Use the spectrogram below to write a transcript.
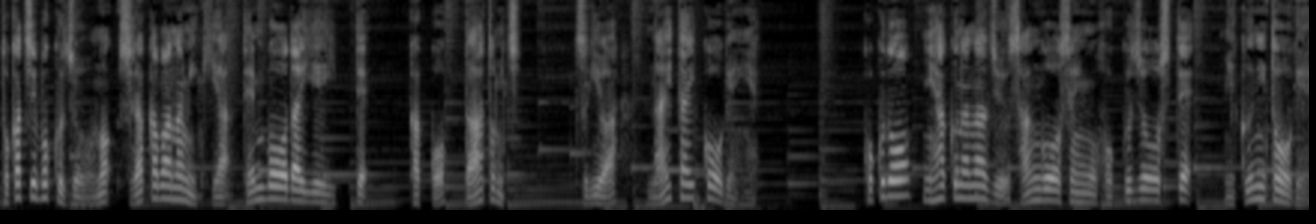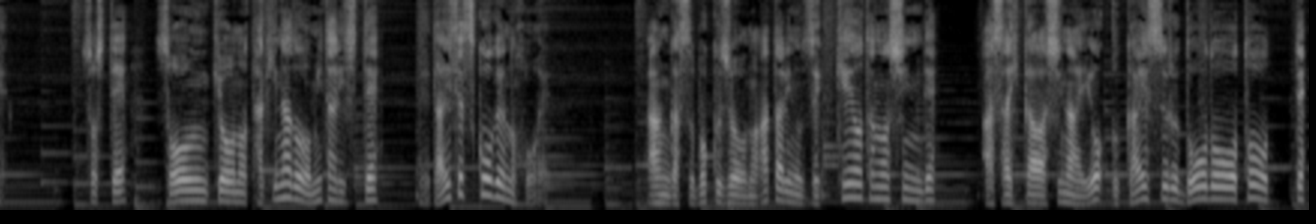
十勝牧場の白樺並木や展望台へ行って、かっこダート道。次は内体高原へ。国道273号線を北上して三国峠へ。そして総雲峡の滝などを見たりして、大雪高原の方へ。アンガス牧場のあたりの絶景を楽しんで、旭川市内を迂回する道道を通って、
